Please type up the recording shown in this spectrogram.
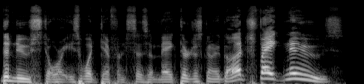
The news stories, what difference does it make? They're just going to go, that's fake news.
